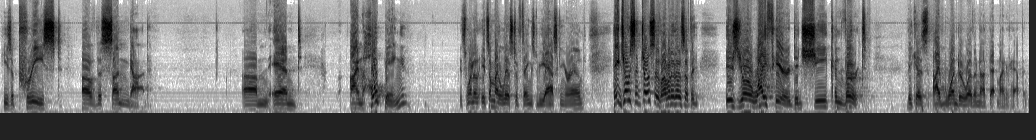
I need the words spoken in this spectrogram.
He's a priest of the sun god. Um, and I'm hoping, it's, one of, it's on my list of things to be asking around. Hey, Joseph, Joseph, I want to know something. Is your wife here? Did she convert? Because I wonder whether or not that might have happened.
